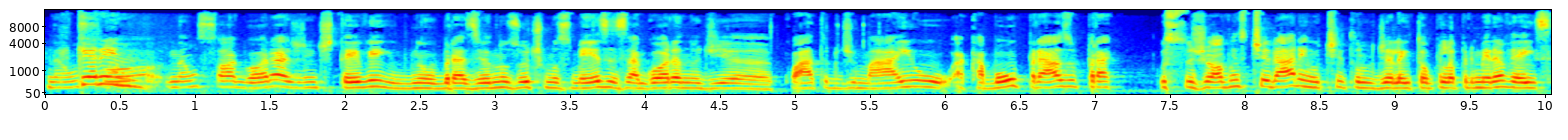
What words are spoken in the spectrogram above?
Não, querem... só, não só agora, a gente teve no Brasil nos últimos meses, agora no dia 4 de maio, acabou o prazo para os jovens tirarem o título de eleitor pela primeira vez.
